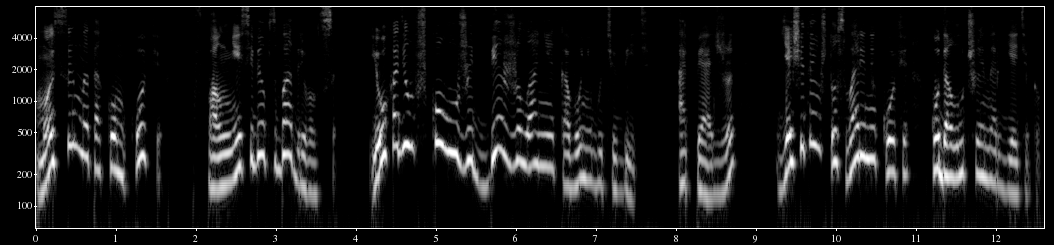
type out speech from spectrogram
Мой сын на таком кофе вполне себе взбадривался и уходил в школу уже без желания кого-нибудь убить. Опять же, я считаю, что сваренный кофе куда лучше энергетиков.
